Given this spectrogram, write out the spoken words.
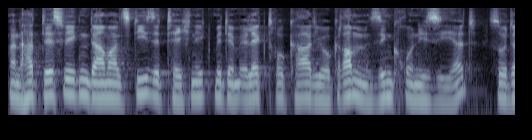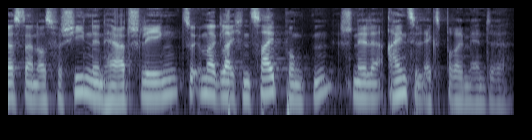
Man hat deswegen damals diese Technik mit dem Elektrokardiogramm synchronisiert, sodass dann aus verschiedenen Herzschlägen zu immer gleichen Zeitpunkten schnelle Einzelexperimente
